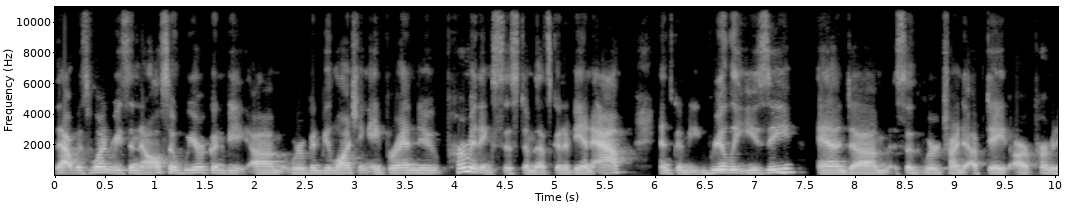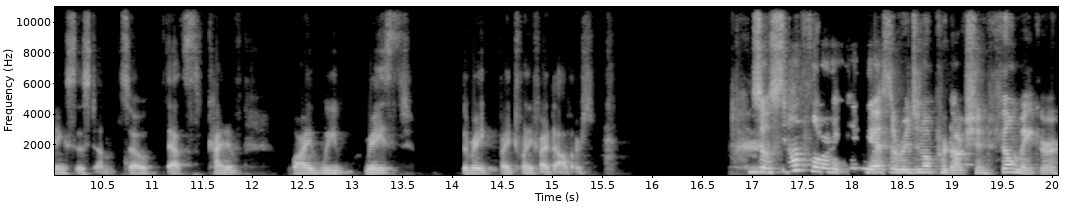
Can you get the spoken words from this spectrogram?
That was one reason. Also, we are going to be um, we're going to be launching a brand new permitting system that's going to be an app and it's going to be really easy. And um, so we're trying to update our permitting system. So that's kind of why we raised the rate by $25. So, South Florida PBS original production filmmaker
